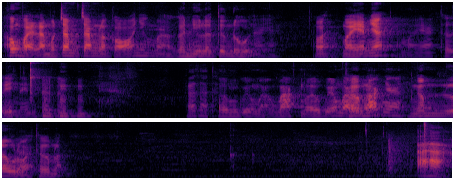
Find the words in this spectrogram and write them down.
không phải là 100% là có nhưng mà gần như là tương đối. Thôi mời em nhé. Mời anh. Thử đi. rất là thơm quý ông bà bác. Mời quý ông bà thơm bác nha. Ngâm lâu rồi Dạ. thơm lắm. À.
